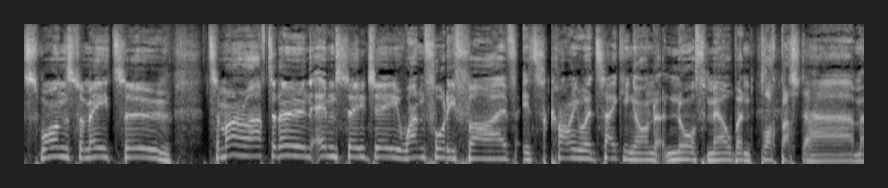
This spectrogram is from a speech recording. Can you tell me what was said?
Swans for me too. Tomorrow afternoon, MCG 145. It's Collingwood taking on North Melbourne. Blockbuster. Um,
